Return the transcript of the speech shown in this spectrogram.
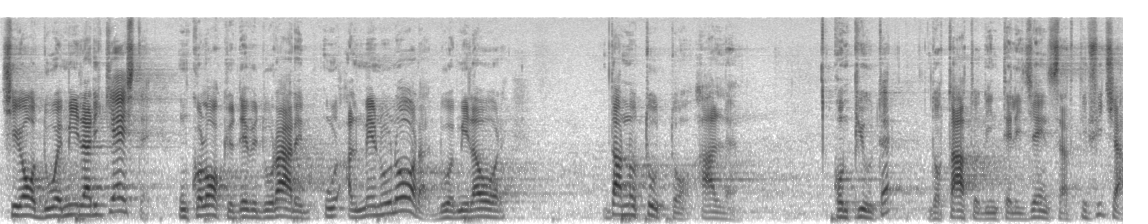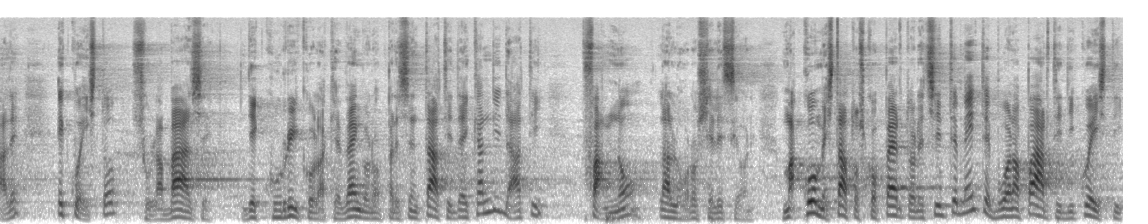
Se ho 2000 richieste, un colloquio deve durare un, almeno un'ora, 2000 ore, danno tutto al computer dotato di intelligenza artificiale e questo, sulla base dei curricula che vengono presentati dai candidati, fanno la loro selezione. Ma come è stato scoperto recentemente, buona parte di questi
